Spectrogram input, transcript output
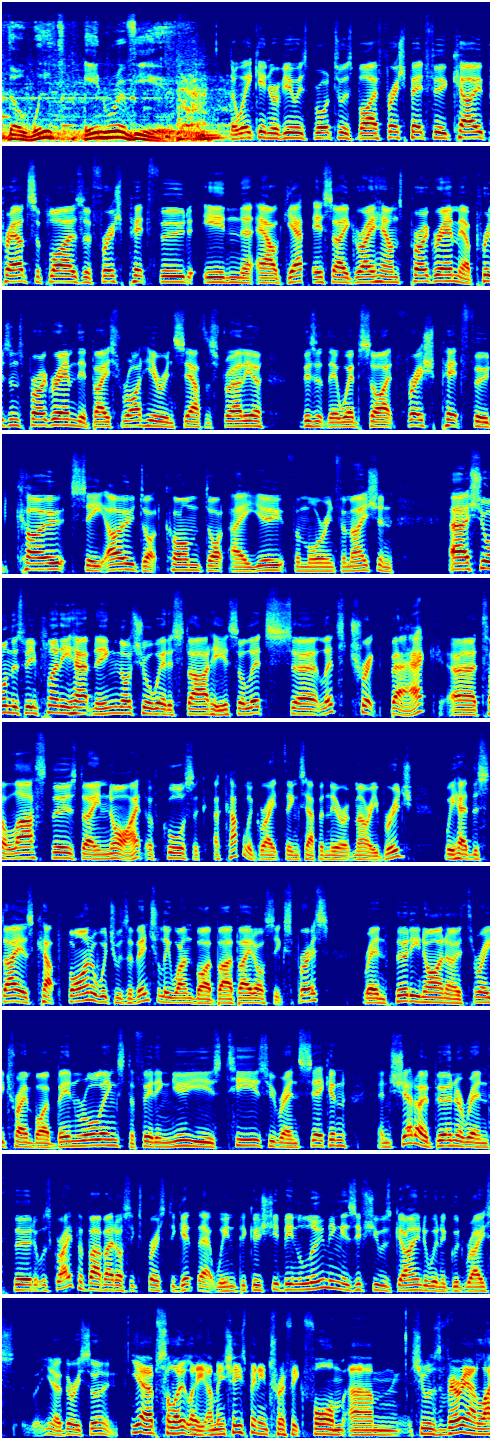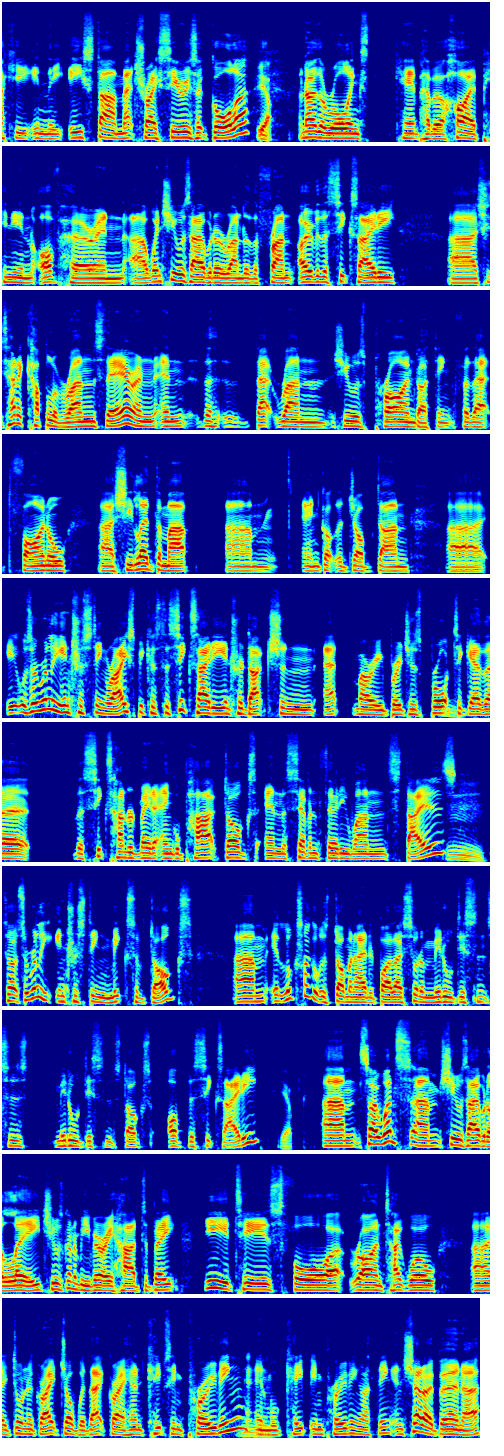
The Week in Review. The weekend review is brought to us by Fresh Pet Food Co., proud suppliers of fresh pet food in our GAP SA Greyhounds program, our prisons program. They're based right here in South Australia. Visit their website, freshpetfoodco.co.com.au for more information. Uh, Shaun, there's been plenty happening. Not sure where to start here, so let's uh, let's trek back uh, to last Thursday night. Of course, a, a couple of great things happened there at Murray Bridge. We had the Stayers Cup final, which was eventually won by Barbados Express. Ran 39.03, trained by Ben Rawlings, defeating New Year's Tears, who ran second, and Shadow Burner ran third. It was great for Barbados Express to get that win because she'd been looming as if she was going to win a good race, you know, very soon. Yeah, absolutely. I mean, she's been in terrific form. Um, she was very unlucky in the E Star Match Race Series at Gawler. Yeah. I know the Rawlings camp have a high opinion of her, and uh, when she was able to run to the front over the 680, uh, she's had a couple of runs there, and and the, that run she was primed, I think, for that final. Uh, she led them up um, and got the job done. Uh, it was a really interesting race because the 680 introduction at Murray Bridges brought together the 600 metre angle park dogs and the 731 stayers. So it's a really interesting mix of dogs. Um, it looks like it was dominated by those sort of middle distances, middle distance dogs of the 680. Yep. Um, so once um, she was able to lead, she was going to be very hard to beat. New Year Tears for Ryan Tugwell. Uh, he's doing a great job with that. Greyhound keeps improving and will keep improving, I think. And Shadow Burner,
